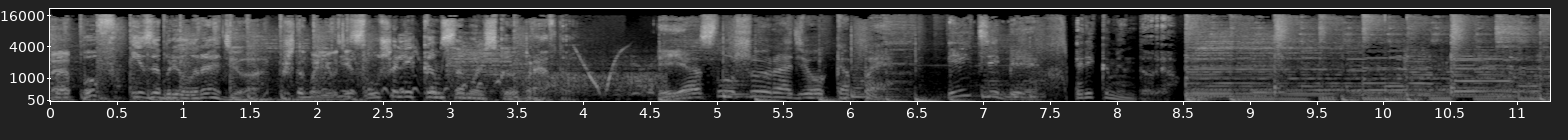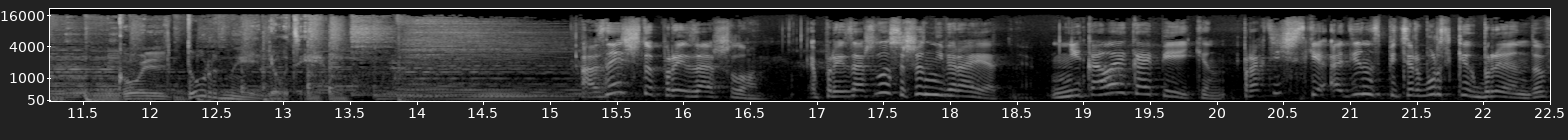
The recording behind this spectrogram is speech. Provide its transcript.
Попов изобрел радио, чтобы люди слушали комсомольскую правду. Я слушаю радио КП и тебе рекомендую. Культурные люди. А знаете, что произошло? Произошло совершенно невероятное. Николай Копейкин, практически один из петербургских брендов.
